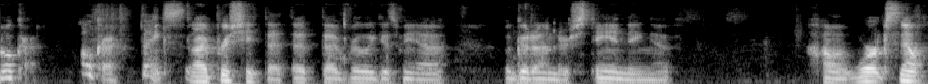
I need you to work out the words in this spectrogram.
Okay. Okay. Thanks. I appreciate that. That that really gives me a, a good understanding of how it works. Now,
